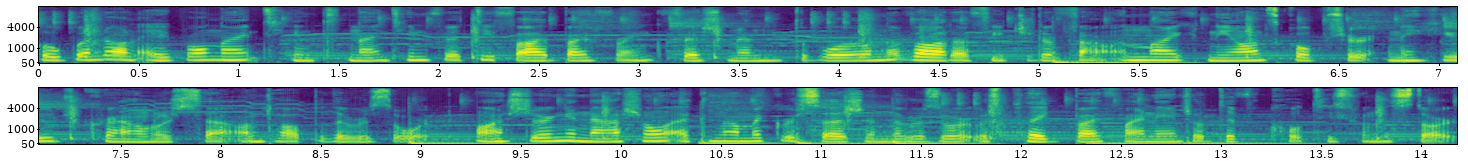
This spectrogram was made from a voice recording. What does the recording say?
Opened on April 19, 1955 by Frank Fishman, the Royal Nevada featured a fountain-like neon sculpture and a huge crown which sat on top of the resort. Launched during a national economic recession, the resort was plagued by financial difficulties from the start.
